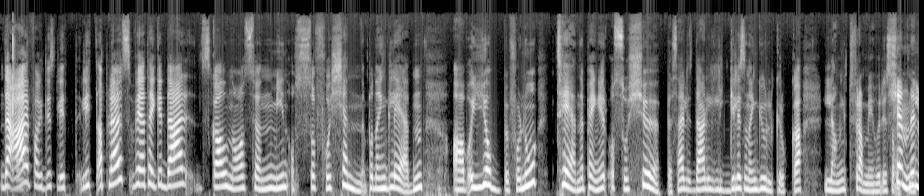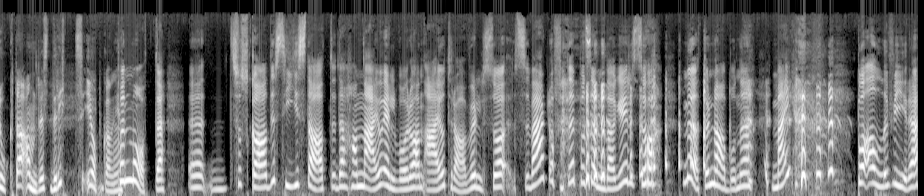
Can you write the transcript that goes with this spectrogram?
det er faktisk litt, litt applaus. For jeg tenker der skal nå sønnen min også få kjenne på den gleden av å jobbe for noe, tjene penger, og så kjøpe seg Der ligger liksom den gullkrukka langt framme i horisonten. Kjenne lukta av andres dritt i oppgangen. På en måte. Eh, Så skal det sies da at det, han er jo elleve år, og han er jo travel. Så svært ofte på søndager så møter naboene meg. På alle fire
